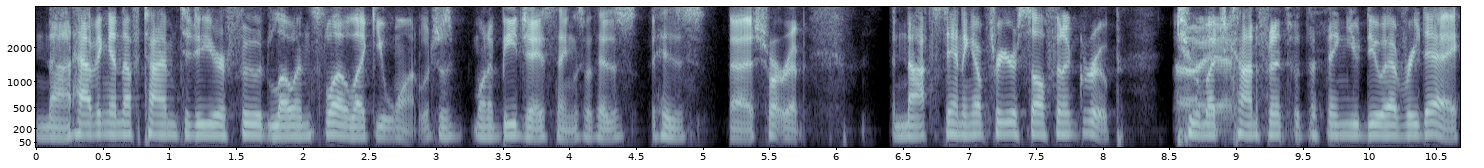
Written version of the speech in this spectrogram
not having enough time to do your food low and slow like you want, which was one of BJ's things with his his uh, short rib, not standing up for yourself in a group, too Oh, much yeah. confidence with the thing you do every day.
